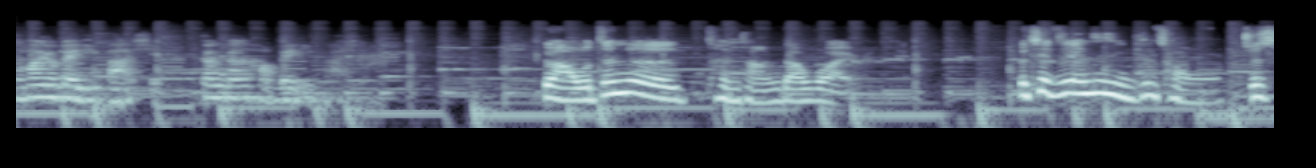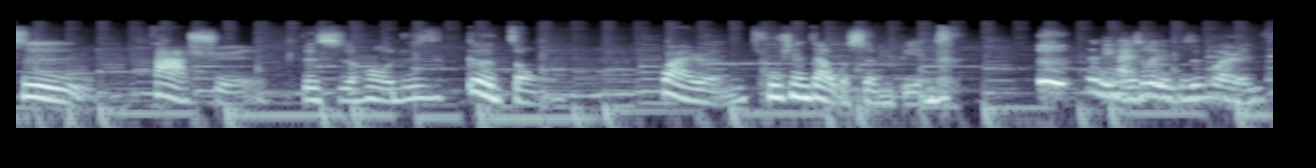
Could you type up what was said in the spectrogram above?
然后又被你发现，刚刚好被你发现。对啊，我真的很常遇到怪人，而且这件事情是从就是大学的时候，就是各种怪人出现在我身边。那你还说你不是怪人子？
